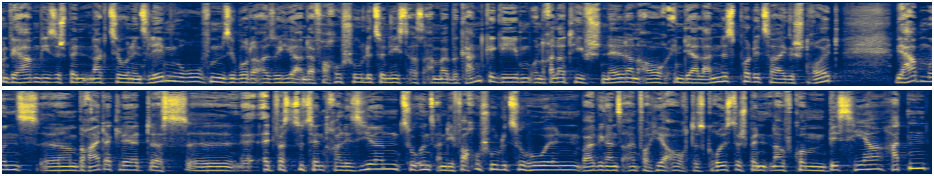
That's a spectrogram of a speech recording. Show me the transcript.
Und wir haben diese Spendenaktion ins Leben gerufen. Sie wurde also hier an der Fachhochschule zunächst erst einmal bekannt gegeben und relativ schnell dann auch in der Landespolizei gestreut. Wir haben uns äh, bereit erklärt, das äh, etwas zu zentralisieren, zu uns an die Fachhochschule zu holen, weil wir ganz einfach hier auch das größte Spendenaufkommen bisher hatten.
